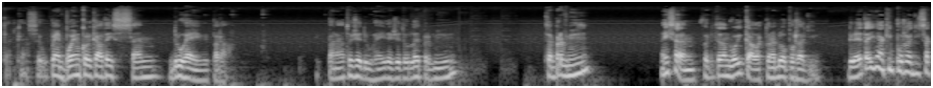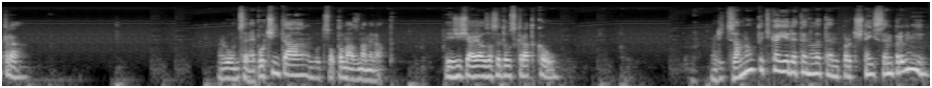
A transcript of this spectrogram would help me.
Tak já se úplně bojím, kolikátej jsem. Druhý vypadá. Vypadá to, že druhý, takže tohle je první. Jsem první? Nejsem, furt je tam dvojka, tak to nebylo pořadí. Kde je tady nějaký pořadí, sakra? Nebo on se nepočítá, nebo co to má znamenat? Ježíš, já jel zase tou zkratkou. No, za mnou teďka jede tenhle ten, proč nejsem první?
